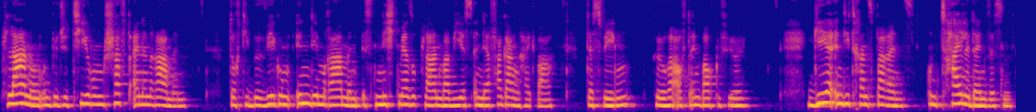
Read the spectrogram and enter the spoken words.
Planung und Budgetierung schafft einen Rahmen. Doch die Bewegung in dem Rahmen ist nicht mehr so planbar, wie es in der Vergangenheit war. Deswegen höre auf dein Bauchgefühl. Gehe in die Transparenz und teile dein Wissen,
